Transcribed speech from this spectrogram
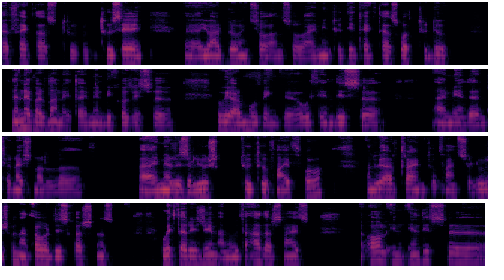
affect us to to say uh, you are doing so and so. I mean, to detect us what to do. They never done it. I mean, because it's uh, we are moving within this. I mean, the international. I mean, resolution 2254, and we are trying to find solution. And our discussions with the regime and with the other sides, all in in this, uh,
